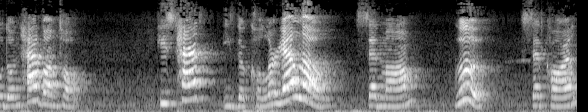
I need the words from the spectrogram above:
On hat on top. His hat is the color yellow, said Mom. Good, said Kyle.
